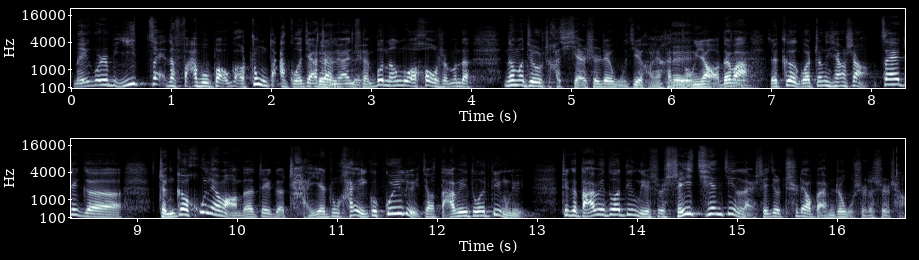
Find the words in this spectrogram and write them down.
美国人一再的发布报告，重大国家战略安全不能落后什么的，那么就是显示这五 G 好像很重要，对吧？所以各国争相上，在这个整个互联网的这个产业中，还有一个规律叫达维多定律。这个达维多定律是谁先进来，谁就吃掉百分之五十的市场。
